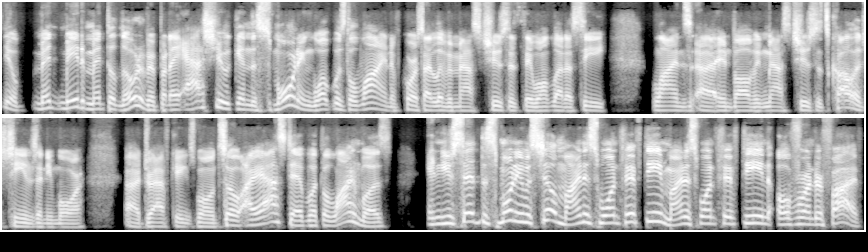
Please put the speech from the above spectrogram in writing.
you know made a mental note of it but i asked you again this morning what was the line. Of course i live in massachusetts. They won't let us see lines uh, involving massachusetts college teams anymore. Uh, draftkings won't. So i asked ed what the line was and you said this morning it was still minus 115 minus 115 over under five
